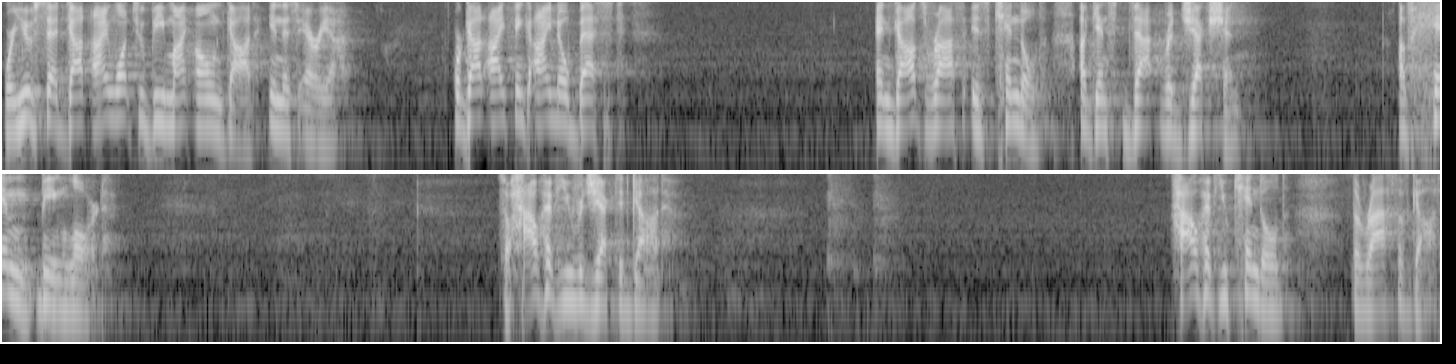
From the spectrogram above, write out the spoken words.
where you've said, God, I want to be my own God in this area. Or, God, I think I know best and God's wrath is kindled against that rejection of Him being Lord. So, how have you rejected God? How have you kindled the wrath of God?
